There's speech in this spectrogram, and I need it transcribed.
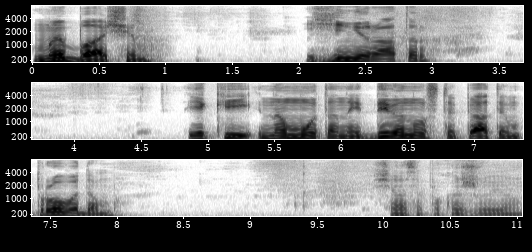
Ми бачимо генератор, який намотаний 95-м проводом. Зараз я покажу його.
